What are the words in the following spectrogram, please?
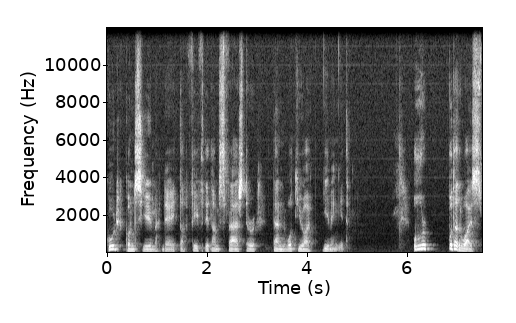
could consume data 50 times faster than what you are giving it. Or put otherwise,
